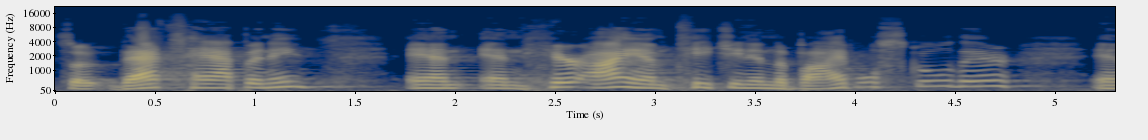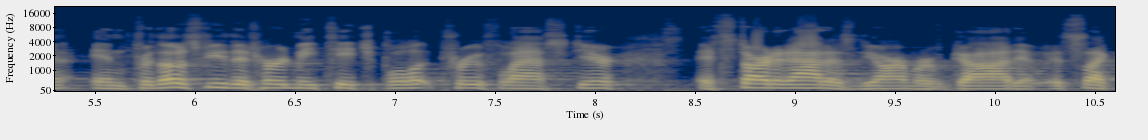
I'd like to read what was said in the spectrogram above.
So that's happening. And, and here I am teaching in the Bible school there. And, and for those of you that heard me teach Bulletproof last year, it started out as the armor of God. It, it's like,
